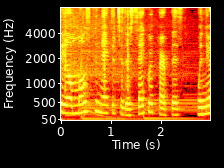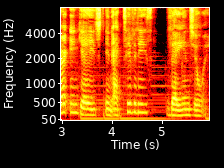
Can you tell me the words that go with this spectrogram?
feel most connected to their sacred purpose when they're engaged in activities they enjoy.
